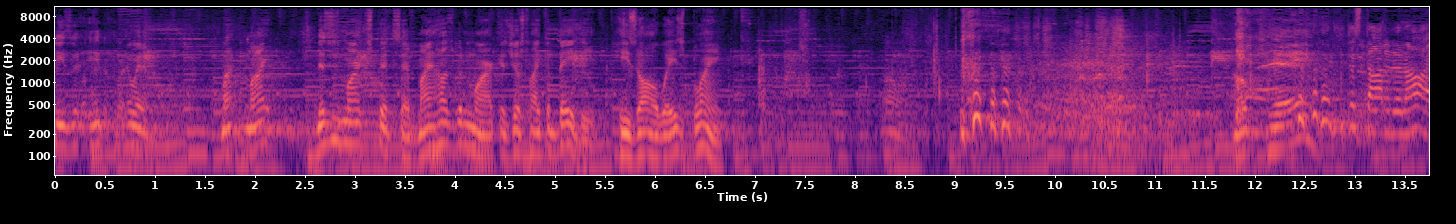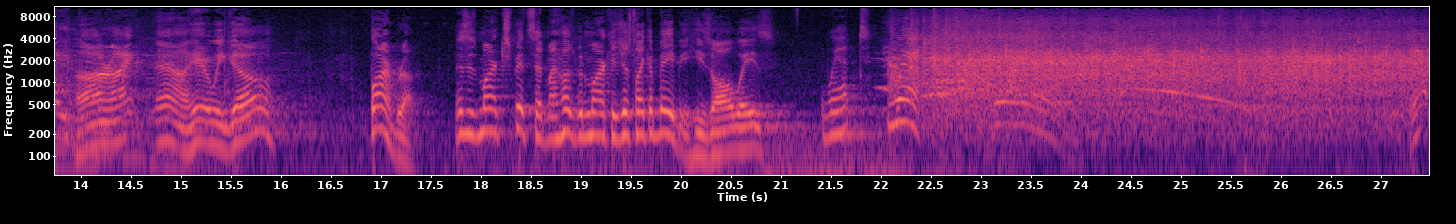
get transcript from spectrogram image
He's a, he, no, wait a minute. My, my, Mrs. Mark Spitz said, my husband Mark is just like a baby. He's always blank. okay. Just dotted an I. All right. Now, here we go. Barbara. Mrs. Mark Spitz said, my husband Mark is just like a baby. He's always Wet. wet. Yep.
